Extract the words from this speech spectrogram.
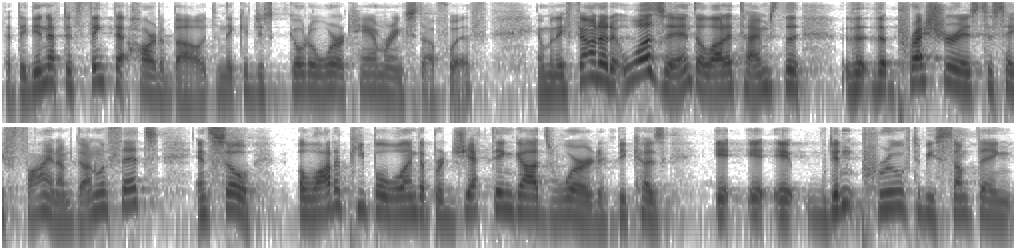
that they didn't have to think that hard about, and they could just go to work hammering stuff with. And when they found out it wasn't, a lot of times the, the, the pressure is to say, fine, I'm done with it. And so a lot of people will end up rejecting God's word because it, it, it didn't prove to be something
